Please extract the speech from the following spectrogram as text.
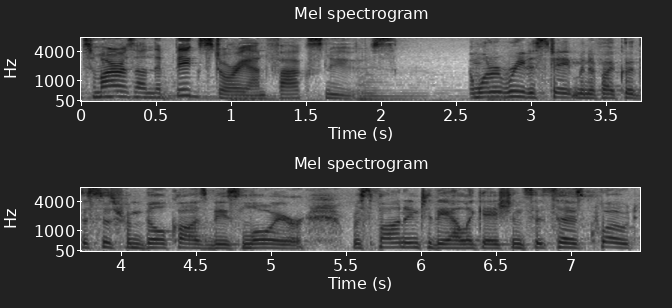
tomorrow's on the big story on Fox News. I want to read a statement if I could. This is from Bill Cosby's lawyer responding to the allegations. It says, quote,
